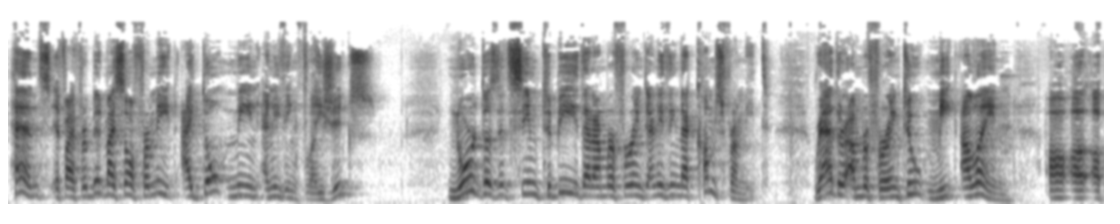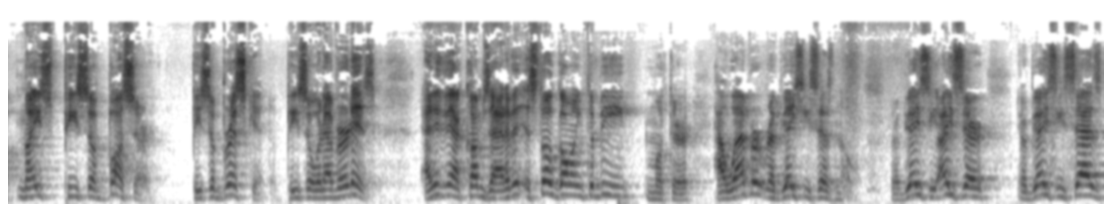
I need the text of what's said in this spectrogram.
Hence, if I forbid myself from meat, I don't mean anything fleischigs, nor does it seem to be that I'm referring to anything that comes from meat. Rather, I'm referring to meat alain, a, a, a nice piece of busser, piece of brisket, a piece of whatever it is. Anything that comes out of it is still going to be mutter. However, Rabbi Yaisi says no. Rabbi Yaisi Iser Rabbi Yaisi says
